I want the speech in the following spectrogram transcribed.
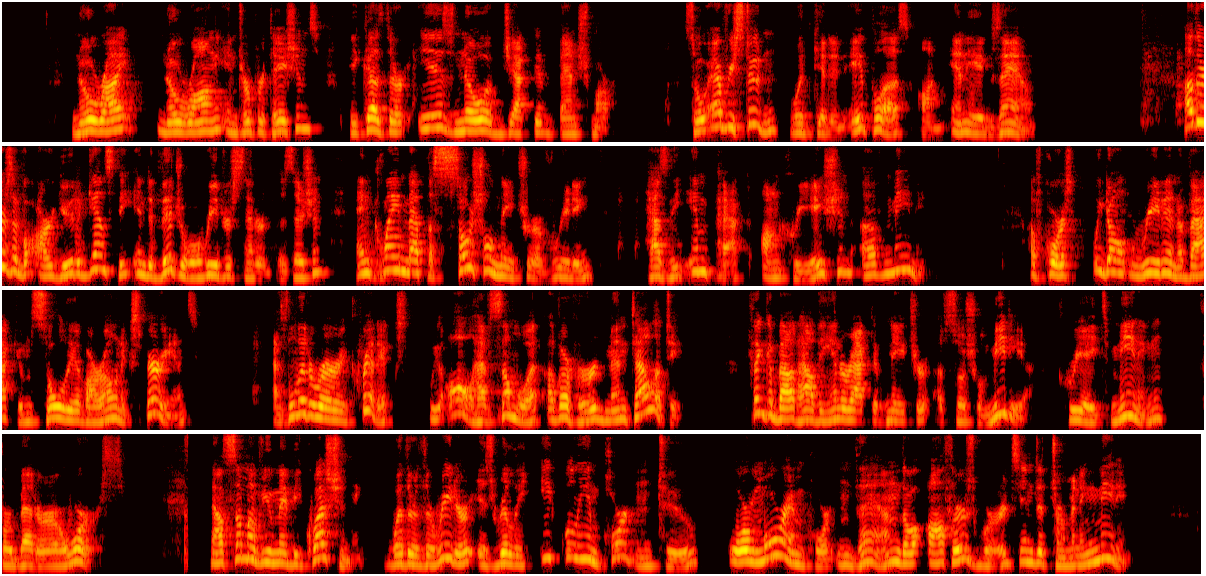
No right, no wrong interpretations because there is no objective benchmark. So every student would get an A plus on any exam. Others have argued against the individual reader centered position and claim that the social nature of reading has the impact on creation of meaning. Of course, we don't read in a vacuum solely of our own experience. As literary critics, we all have somewhat of a herd mentality. Think about how the interactive nature of social media creates meaning for better or worse. Now, some of you may be questioning whether the reader is really equally important to or more important than the author's words in determining meaning.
